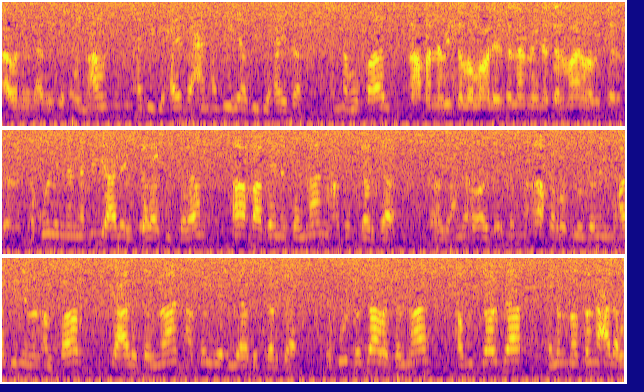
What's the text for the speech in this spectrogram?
عون بن أبي جحيفة. عن عون بن أبي جحيفة عن أبيه أبي جحيفة. أنه قال اخى النبي صلى الله عليه وسلم بين سلمان وأبي الدرداء. يقول إن النبي عليه الصلاة والسلام آخى بين سلمان وأبي الدرداء. يعني لما اخى الرسول بين المهاجرين والأنصار جعل سلمان اخا لابي الدرداء. يقول فزار سلمان أبو الدرداء فلما صنع له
